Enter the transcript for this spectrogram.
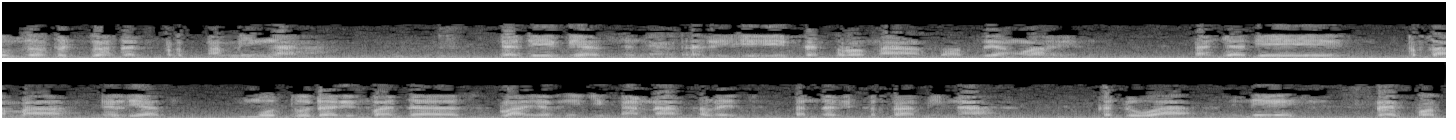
tentu juga dari Pertamina. Jadi biasanya dari Petronas atau yang lain. Nah jadi pertama saya lihat mutu daripada suppliernya gimana kalau itu bukan dari Pertamina. Kedua ini repot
